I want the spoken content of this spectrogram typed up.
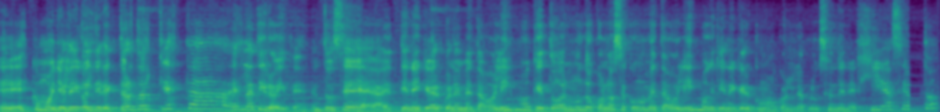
Eh, es como yo le digo, el director de orquesta es la tiroide. Entonces eh, tiene que ver con el metabolismo, que todo el mundo conoce como metabolismo, que tiene que ver como con la producción de energía, ¿cierto?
